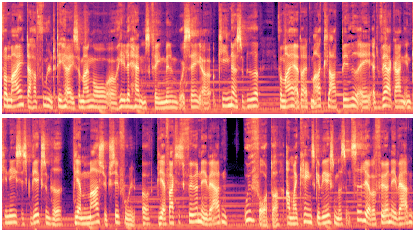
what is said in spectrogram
For mig, der har fulgt det her i så mange år, og hele handelskrigen mellem USA og Kina osv., for mig er der et meget klart billede af, at hver gang en kinesisk virksomhed bliver meget succesfuld og bliver faktisk førende i verden, udfordrer amerikanske virksomheder, som tidligere var førende i verden,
